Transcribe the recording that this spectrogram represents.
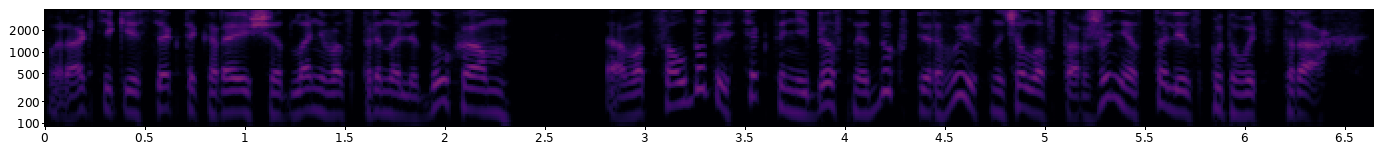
Практики секты Карающая Длань восприняли духом, а вот солдаты секты Небесный Дух впервые с начала вторжения стали испытывать страх.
